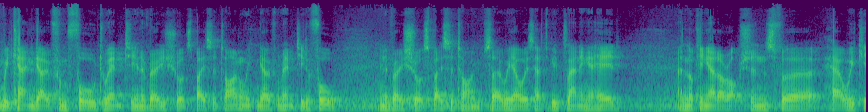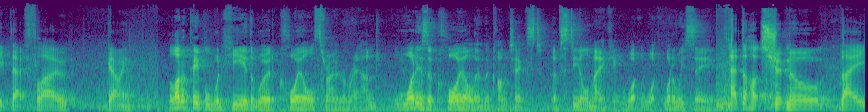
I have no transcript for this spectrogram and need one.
we can go from full to empty in a very short space of time and we can go from empty to full in a very short space of time. So we always have to be planning ahead and looking at our options for how we keep that flow going. A lot of people would hear the word coil thrown around. What is a coil in the context of steel making? What, what, what are we seeing? At the hot strip mill, they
